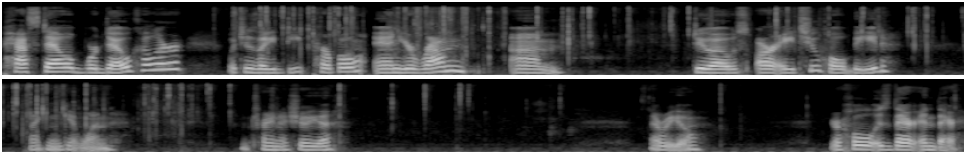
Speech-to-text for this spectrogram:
pastel Bordeaux color, which is a deep purple, and your round um, duos are a two-hole bead. If I can get one. I'm trying to show you. There we go. Your hole is there and there.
